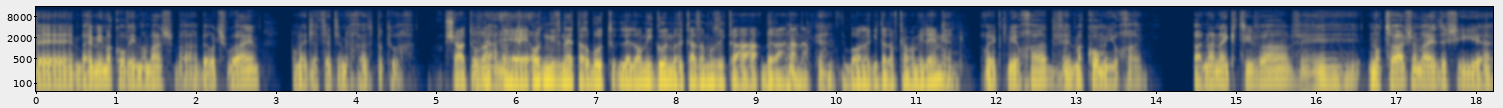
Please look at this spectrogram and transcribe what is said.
ובימים הקרובים ממש, בעוד שבועיים, עומד לצאת למכרז פתוח. שעה טובה. אה, עוד מבנה תרבות ללא מיגון, מרכז המוזיקה ברעננה. כן, בואו נגיד עליו כמה מילים. כן. פרויקט מיוחד ומקום מיוחד. רעננה הקציבה ונוצרה שם איזושהי אה,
